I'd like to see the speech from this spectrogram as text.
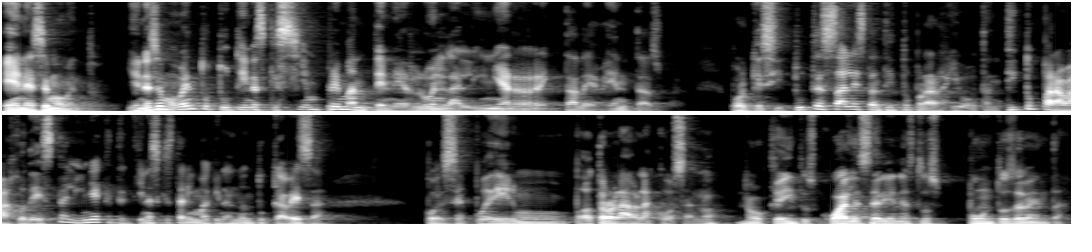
En ese momento. Y en ese momento tú tienes que siempre mantenerlo en la línea recta de ventas, güey. Porque si tú te sales tantito para arriba o tantito para abajo de esta línea que te tienes que estar imaginando en tu cabeza, pues se puede ir para otro lado la cosa, ¿no? Ok, entonces, ¿cuáles serían estos puntos de venta?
